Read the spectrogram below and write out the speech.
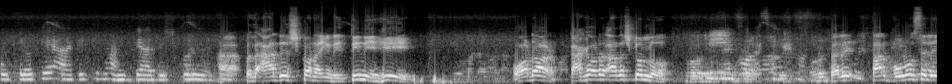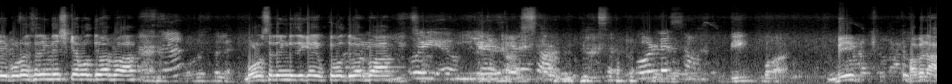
পুত্রকে ভাঙতে আদেশ করলেন হ্যাঁ তাহলে আদেশ করা তিনি হি। অর্ডার কাকে order আদেশ করল? তাহলে তার বড় ছেলে এই বড় ছেলে ইংলিশ কে বলতে পারবা? বড় ছেলে ইংরেজি কে কে বলতে পারবা? বিগ হবে না।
